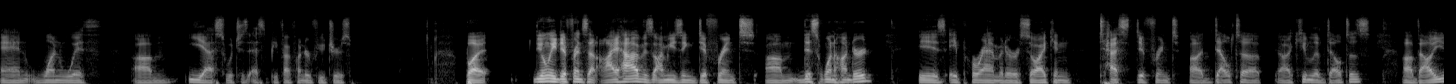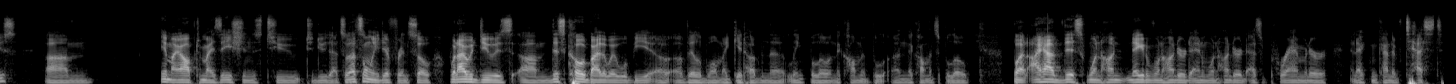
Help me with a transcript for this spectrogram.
and one with um, ES, which is S&P 500 futures. But the only difference that I have is I'm using different, um, this 100 is a parameter. So I can test different uh, delta, uh, cumulative deltas uh, values. Um, in my optimizations to to do that. So that's the only difference. So what I would do is um, this code, by the way, will be uh, available on my GitHub in the link below in the comment below, in the comments below. But I have this 100 negative 100 and 100 as a parameter, and I can kind of test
